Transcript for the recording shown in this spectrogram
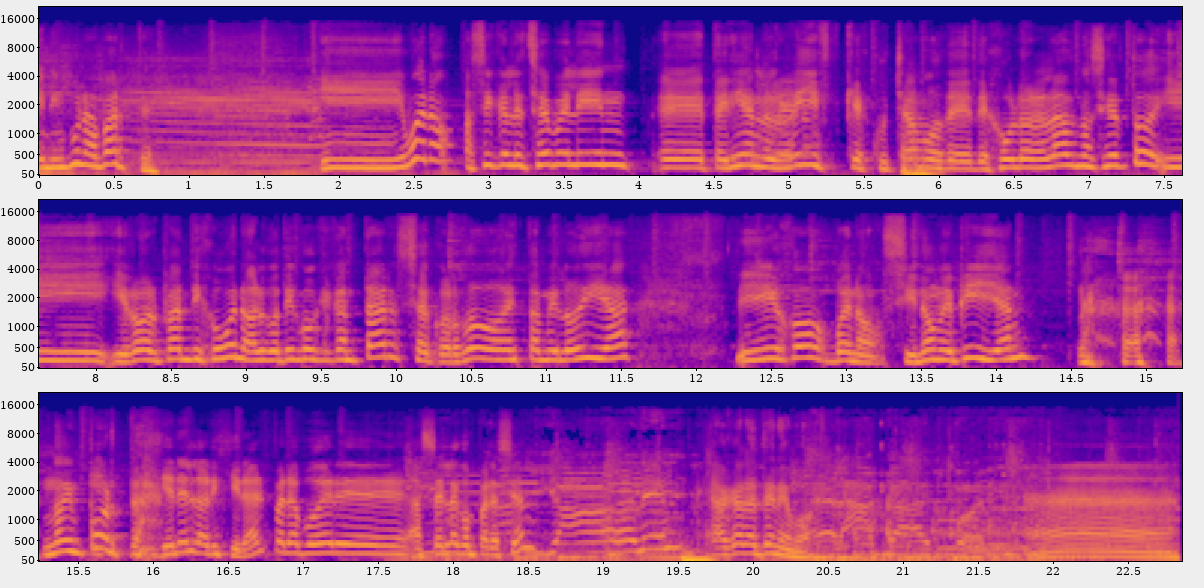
en ninguna parte. Y bueno, así que Led Zeppelin eh, tenían el riff que escuchamos de, de Whole Lotta Love, ¿no es cierto? Y, y, Robert Plant dijo, bueno, algo tengo que cantar, se acordó de esta melodía y dijo, bueno, si no me pillan, no importa. ¿Tienes la original para poder eh, hacer la comparación? Acá la tenemos. Ah.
